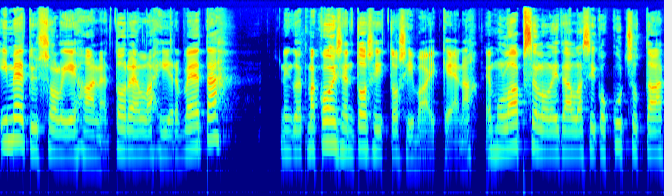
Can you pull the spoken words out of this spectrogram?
imetys oli ihan todella hirveetä. Niin kun, että mä koin sen tosi, tosi vaikeana. Ja mun lapsella oli tällaisia, kun kutsutaan,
